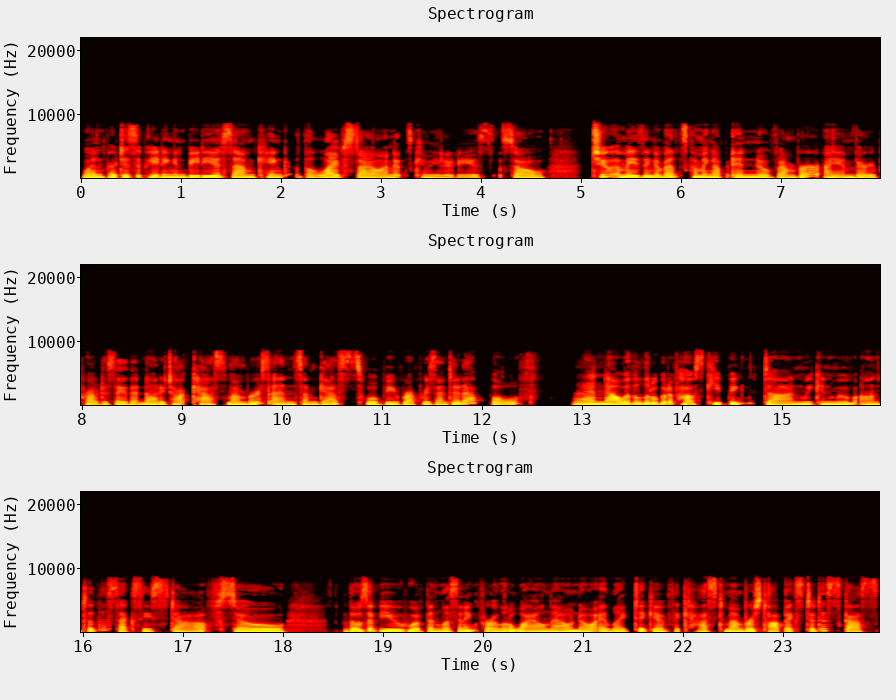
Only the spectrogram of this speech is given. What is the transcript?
when participating in BDSM, kink, the lifestyle, and its communities. So, two amazing events coming up in November. I am very proud to say that Naughty Talk cast members and some guests will be represented at both. And now, with a little bit of housekeeping done, we can move on to the sexy stuff. So, those of you who have been listening for a little while now know I like to give the cast members topics to discuss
